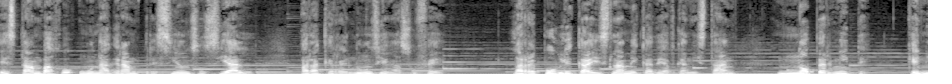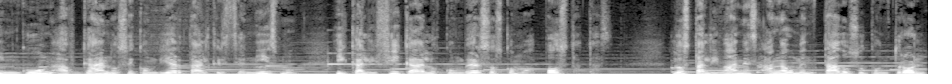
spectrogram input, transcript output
están bajo una gran presión social para que renuncien a su fe. La República Islámica de Afganistán no permite que ningún afgano se convierta al cristianismo y califica a los conversos como apóstatas. Los talibanes han aumentado su control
